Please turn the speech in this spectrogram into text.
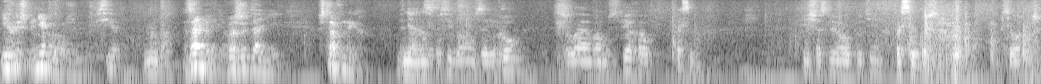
Игры что не было уже. Все Ну да. замерли в ожидании штрафных. Не, Виталий, ну- спасибо вам за игру. Желаем вам успехов Спасибо. и счастливого пути. Спасибо большое. Всего хорошего.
